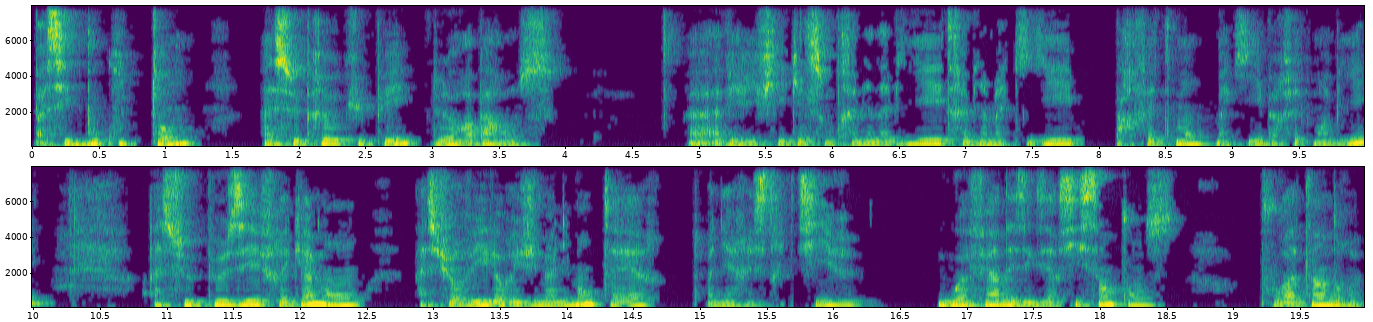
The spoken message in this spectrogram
passer beaucoup de temps à se préoccuper de leur apparence, à vérifier qu'elles sont très bien habillées, très bien maquillées, parfaitement maquillées, parfaitement habillées, à se peser fréquemment, à surveiller leur régime alimentaire de manière restrictive, ou à faire des exercices intenses pour atteindre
